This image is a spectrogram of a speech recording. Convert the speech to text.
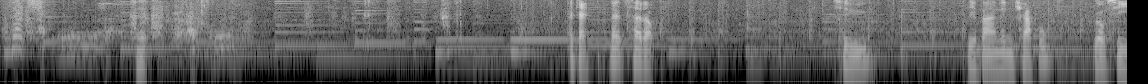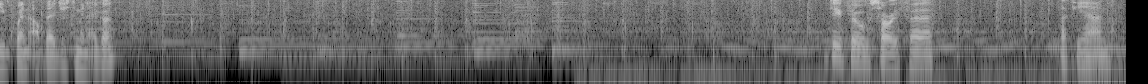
Fetch! Yep. Okay, let's head up to the abandoned chapel. We obviously went up there just a minute ago. I do feel sorry for Tatienne.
